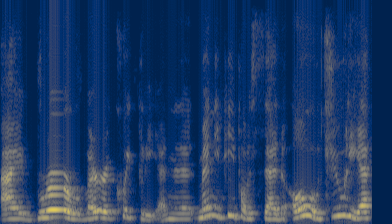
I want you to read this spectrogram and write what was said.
I grew very quickly. And uh, many people said, Oh, Julia,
